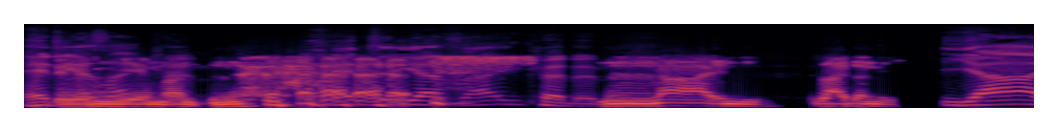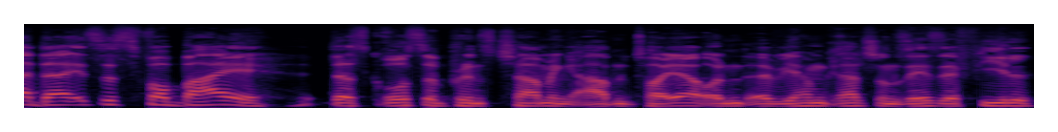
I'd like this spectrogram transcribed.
Hätte ja sein können. Hätte ja sein können. Nein, leider nicht. Ja, da ist es vorbei, das große Prince Charming Abenteuer. Und äh, wir haben gerade schon sehr, sehr viel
